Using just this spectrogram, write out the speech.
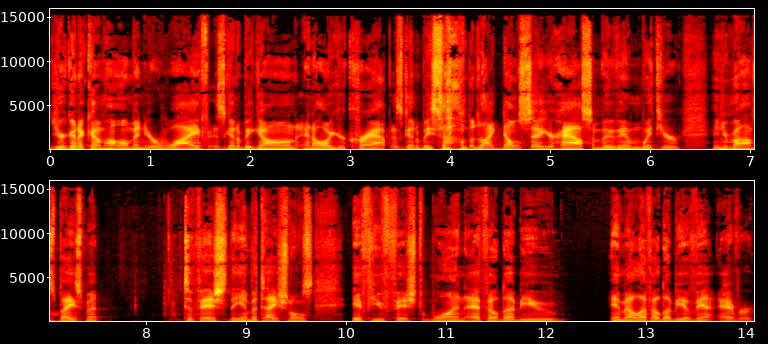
You're going to come home and your wife is going to be gone and all your crap is going to be. But like, don't sell your house and move in with your in your mom's basement to fish the invitationals. If you fished one FLW MLFLW event ever,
